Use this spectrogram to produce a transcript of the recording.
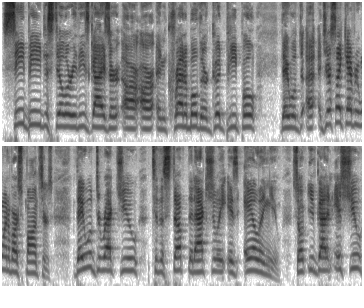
CB Distillery, these guys are, are, are incredible. They're good people. They will, uh, just like every one of our sponsors, they will direct you to the stuff that actually is ailing you. So if you've got an issue,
